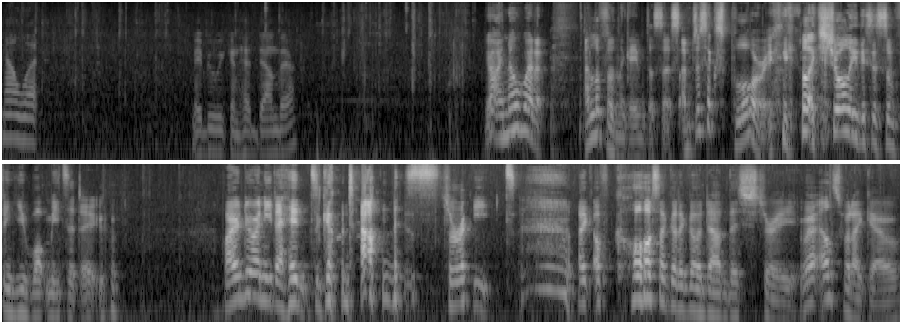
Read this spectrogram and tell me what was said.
now what? Maybe we can head down there? Yeah, I know where to... I love when the game does this. I'm just exploring. like, surely this is something you want me to do. Why do I need a hint to go down this street? Like, of course I'm gonna go down this street. Where else would I go?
